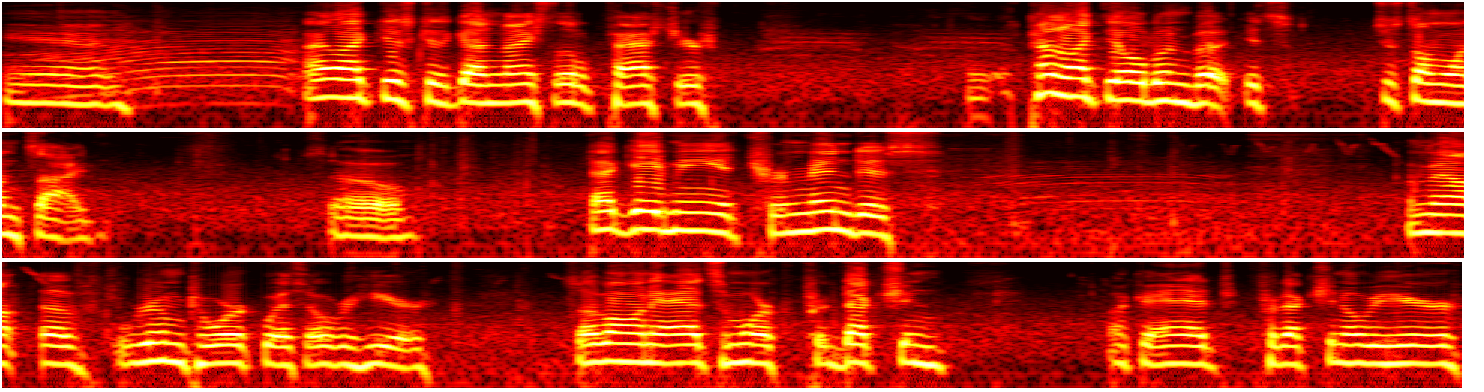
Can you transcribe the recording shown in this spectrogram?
And I like this because it's got a nice little pasture. Kind of like the old one, but it's just on one side. So that gave me a tremendous amount of room to work with over here. So I want to add some more production, can add production over here.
